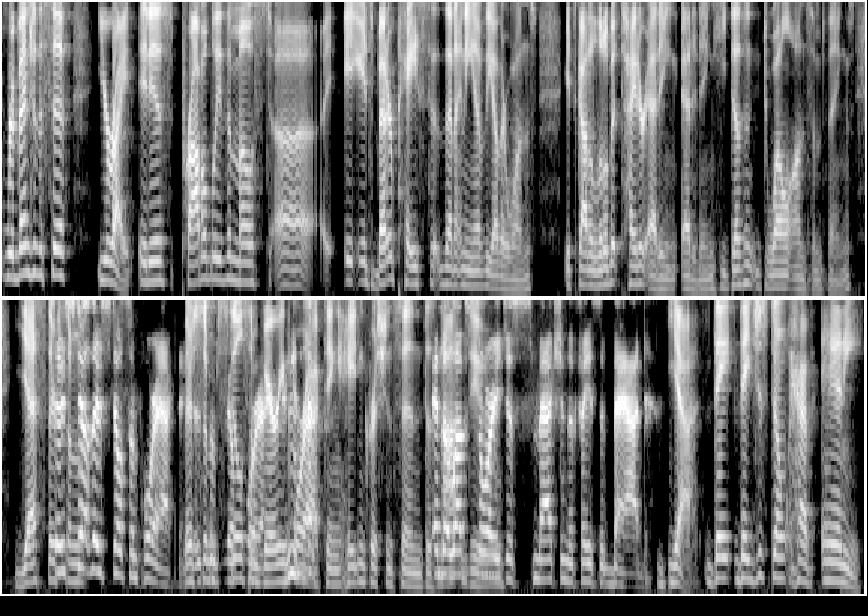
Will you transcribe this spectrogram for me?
Revenge of the Sith. You're right. It is probably the most. Uh. It's better paced than any of the other ones. It's got a little bit tighter editing. Editing. He doesn't dwell on some things. Yes, there's, There's some. still there's still some poor acting. there's, some, real still some poor very acting. poor acting. Hayden Christensen does and not And the love do, story just smacks in the face of bad. yeah they they just don't have any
